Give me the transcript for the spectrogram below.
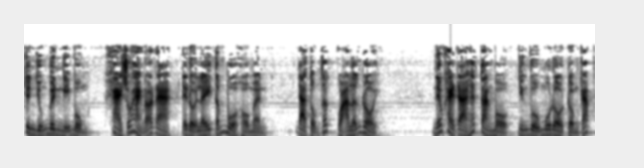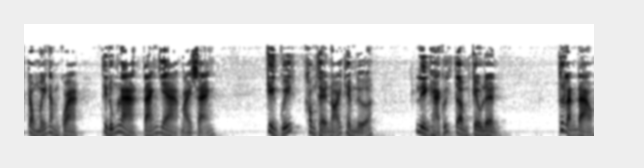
Trình Dũng Binh nghĩ bụng, khai số hàng đó ra để đổi lấy tấm bùa hộ mệnh. Đã tổn thất quá lớn rồi. Nếu khai ra hết toàn bộ những vụ mua đồ trộm cắp trong mấy năm qua, thì đúng là tán già bài sản. Kiên quyết không thể nói thêm nữa. Liền hạ quyết tâm kêu lên. Thưa lãnh đạo,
